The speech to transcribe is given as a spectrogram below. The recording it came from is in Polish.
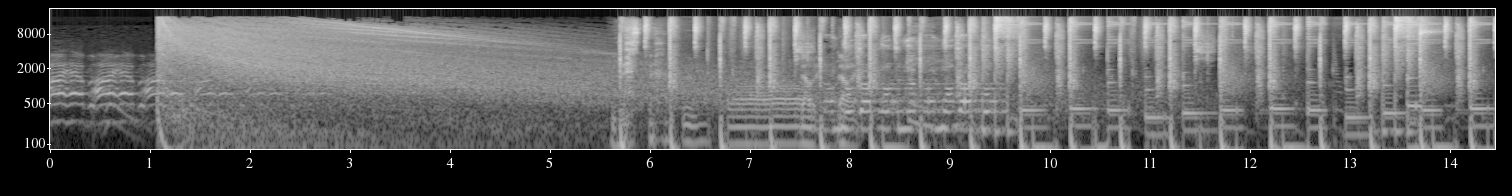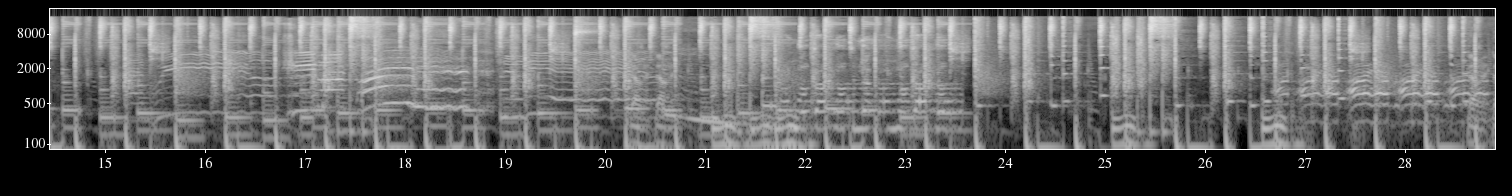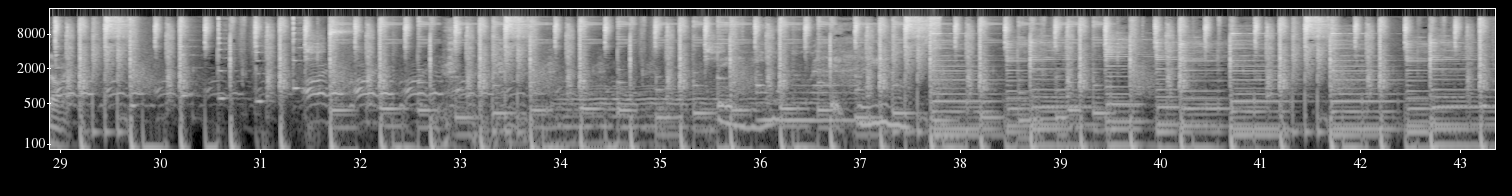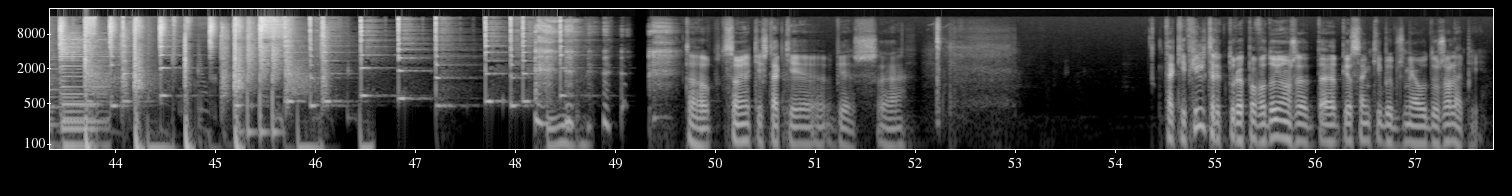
I have a dream. I have a dream. Yes. Dame, dame. Są jakieś takie, wiesz, e, takie filtry, które powodują, że te piosenki by brzmiały dużo lepiej.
